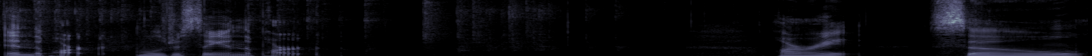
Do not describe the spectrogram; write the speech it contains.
in the park. We'll just say in the park. All right. So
